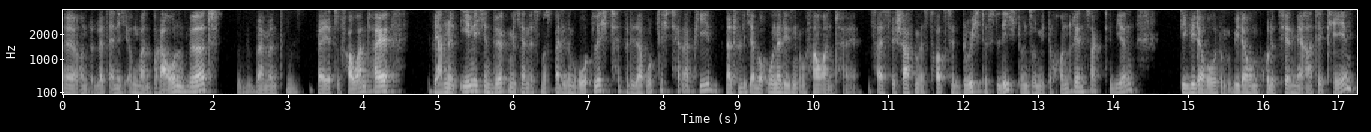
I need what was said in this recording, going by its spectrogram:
äh, und letztendlich irgendwann braun wird, weil man bei jetzt UV-Anteil wir haben einen ähnlichen Wirkmechanismus bei diesem Rotlicht, bei dieser Rotlichttherapie, natürlich aber ohne diesen UV-Anteil. Das heißt, wir schaffen es trotzdem durch das Licht, unsere Mitochondrien zu aktivieren. Die wiederum, wiederum produzieren mehr ATP.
